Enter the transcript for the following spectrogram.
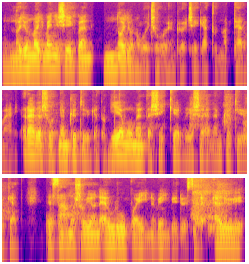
nagyon nagy mennyiségben nagyon olcsó önköltséget tudnak termelni. Ráadásul nem kötő őket a GMO-mentesség kérdése, nem kötő őket számos olyan európai növényvédőszer elő,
